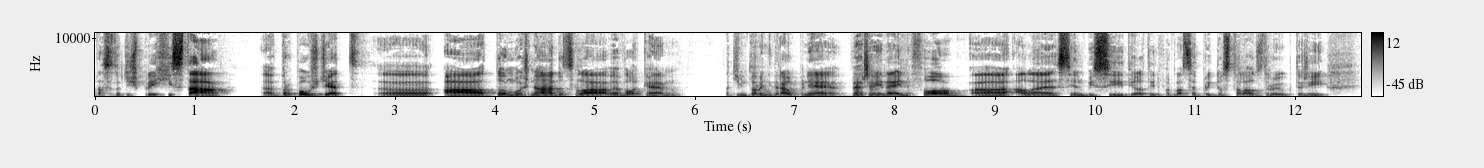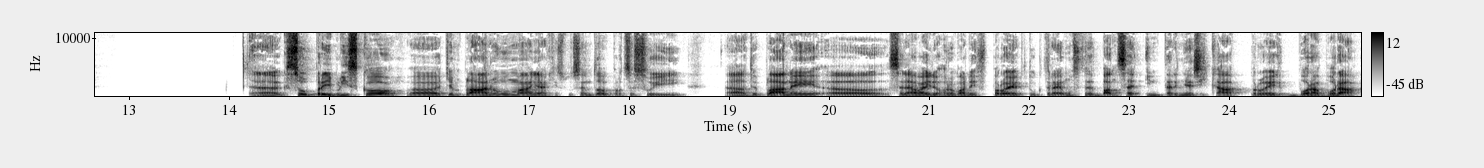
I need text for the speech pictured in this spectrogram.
ta se totiž prý chystá uh, propouštět uh, a to možná docela ve velkém. Zatím to není teda úplně veřejné info, ale CNBC tyhle ty informace prý dostala od zdrojů, kteří Eh, jsou prý blízko eh, těm plánům a nějakým způsobem to procesují. Eh, ty plány se dávají dohromady v projektu, kterému se v bance interně říká projekt Bora Bora.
